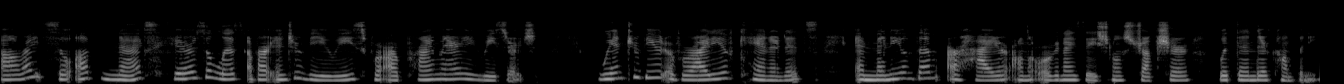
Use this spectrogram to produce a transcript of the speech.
Alright, so up next, here's a list of our interviewees for our primary research. We interviewed a variety of candidates, and many of them are higher on the organizational structure within their company.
